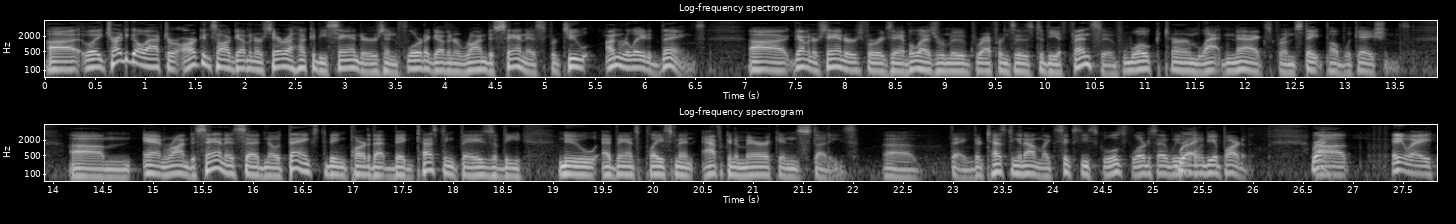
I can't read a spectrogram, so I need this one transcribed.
Uh, well, he tried to go after Arkansas Governor Sarah Huckabee Sanders and Florida Governor Ron DeSantis for two unrelated things. Uh, Governor Sanders, for example, has removed references to the offensive woke term Latinx from state publications. Um, and Ron DeSantis said no thanks to being part of that big testing phase of the new advanced placement African American studies uh, thing. They're testing it out in like 60 schools. Florida said we don't Right. want to be a part of it. Right. Uh, anyway,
